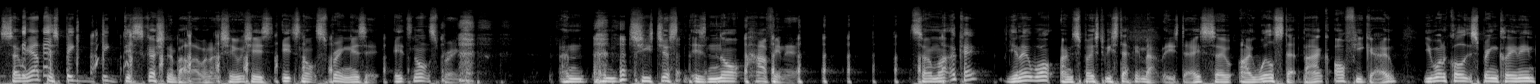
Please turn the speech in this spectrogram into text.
so we had this big big discussion about that one actually, which is it's not spring, is it? It's not spring. And and she just is not having it. So I'm like, okay, you know what? I'm supposed to be stepping back these days, so I will step back. Off you go. You want to call it spring cleaning?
